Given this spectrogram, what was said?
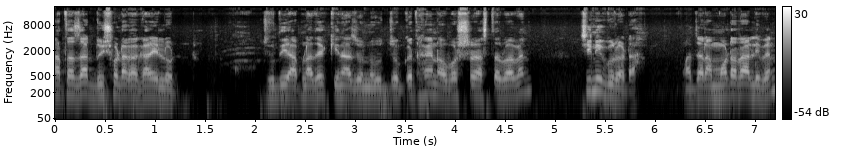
সাত হাজার দুইশো টাকা গাড়ি লোড যদি আপনাদের কেনার জন্য উদ্যোগ্য থাকেন, অবশ্যই আসতে পারবেন চিনি গুঁড়াটা। আর যারা মোটর নেবেন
